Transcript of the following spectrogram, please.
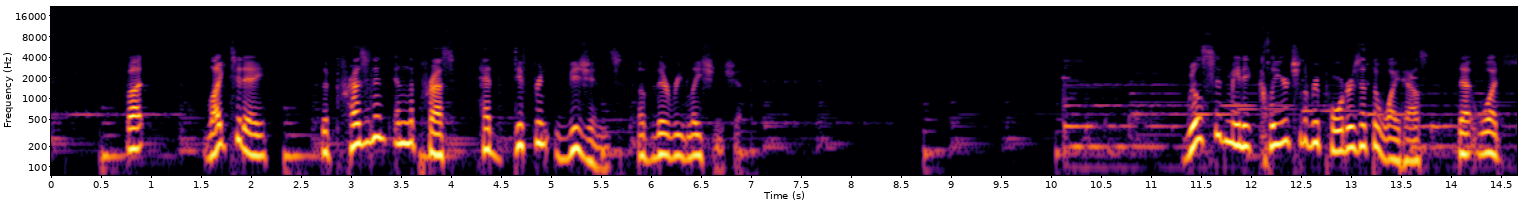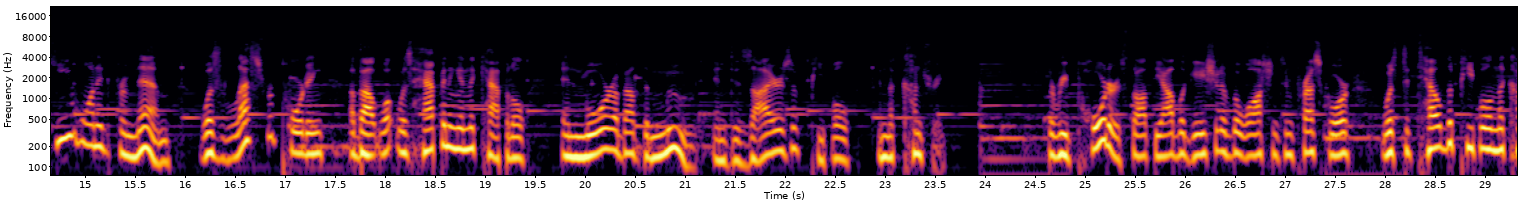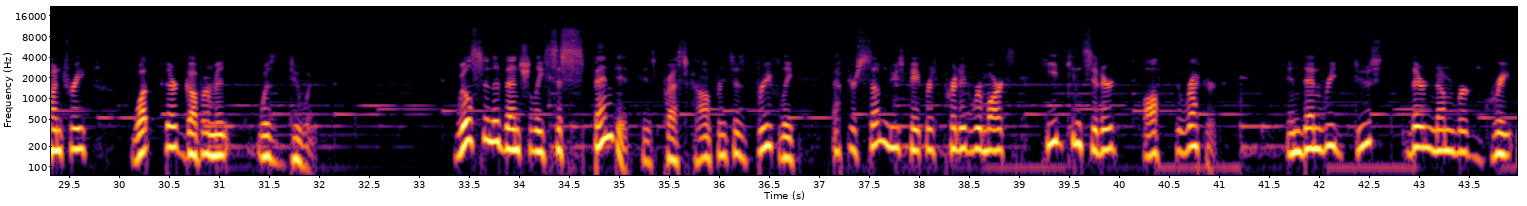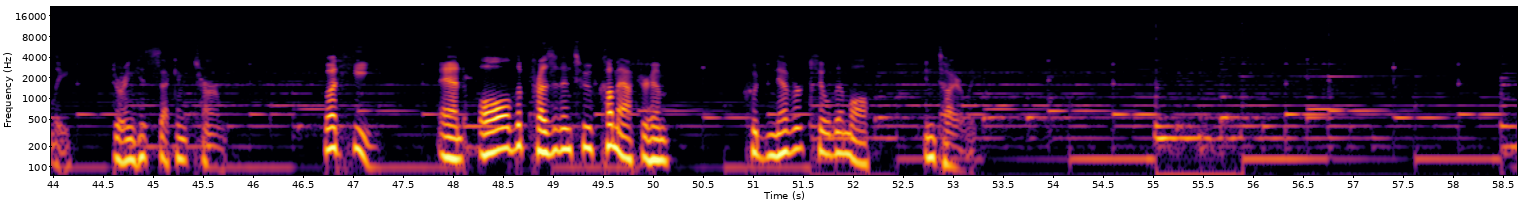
But, like today, the president and the press had different visions of their relationship. Wilson made it clear to the reporters at the White House that what he wanted from them was less reporting about what was happening in the Capitol and more about the mood and desires of people in the country. The reporters thought the obligation of the Washington Press Corps was to tell the people in the country what their government was doing. Wilson eventually suspended his press conferences briefly after some newspapers printed remarks he'd considered off the record and then reduced their number greatly during his second term. But he, and all the presidents who've come after him, could never kill them off entirely.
